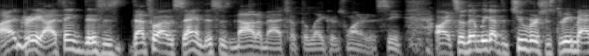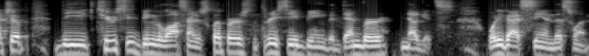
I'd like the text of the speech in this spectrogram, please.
I agree. I think this is that's what I was saying. This is not a matchup the Lakers wanted to see. All right, so then we got the two versus three matchup. The two seed being the Los Angeles Clippers, the three seed being the Denver Nuggets. What do you guys see in this one?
